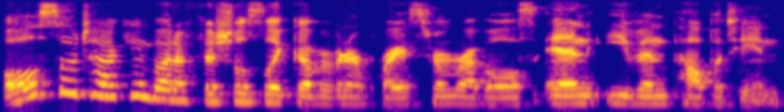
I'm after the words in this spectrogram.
also talking about officials like Governor Pryce from Rebels and even Palpatine.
